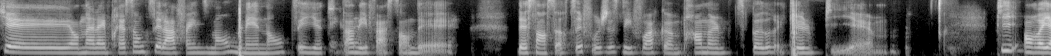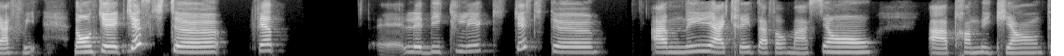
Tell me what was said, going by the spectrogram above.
qu'on a l'impression que c'est la fin du monde, mais non, tu sais, il y a tout le temps des façons de, de s'en sortir. Il faut juste des fois comme prendre un petit peu de recul, puis, euh, puis on va y arriver. Donc, euh, qu'est-ce qui t'a fait euh, le déclic? Qu'est-ce qui t'a amené à créer ta formation, à prendre des clientes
